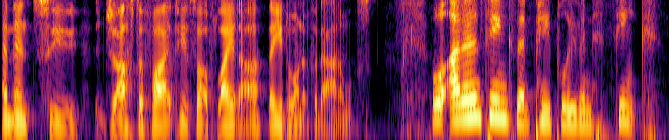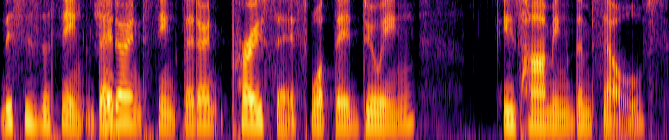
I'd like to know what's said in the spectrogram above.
and then to justify it to yourself later that you're doing it for the animals. Well, I don't think that people even think this is the thing. Sure. They don't think, they don't process what they're doing is harming themselves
